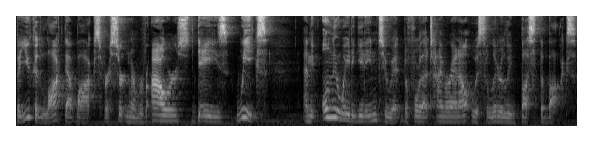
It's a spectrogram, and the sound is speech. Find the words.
but you could lock that box for a certain number of hours, days, weeks, and the only way to get into it before that timer ran out was to literally bust the box.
